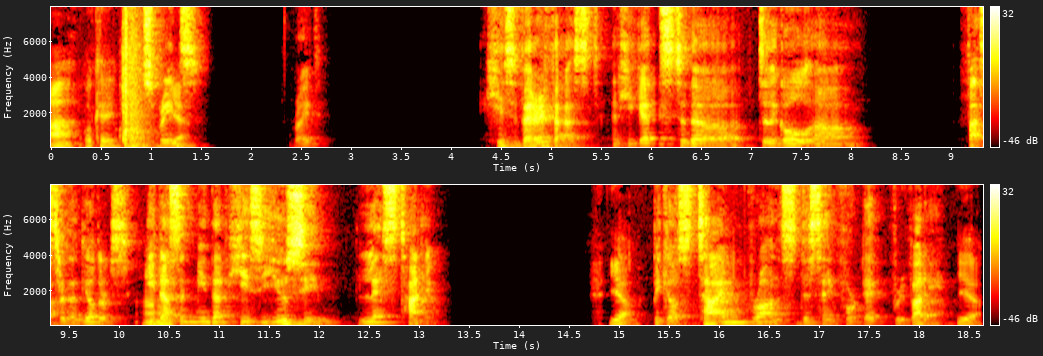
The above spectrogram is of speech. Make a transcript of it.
Ah, okay. Sprints, yeah. right? He's very fast and he gets to the to the goal uh, faster than the others. Uh-huh. It doesn't mean that he's using less time. Yeah. Because time runs the same for everybody. Yeah.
